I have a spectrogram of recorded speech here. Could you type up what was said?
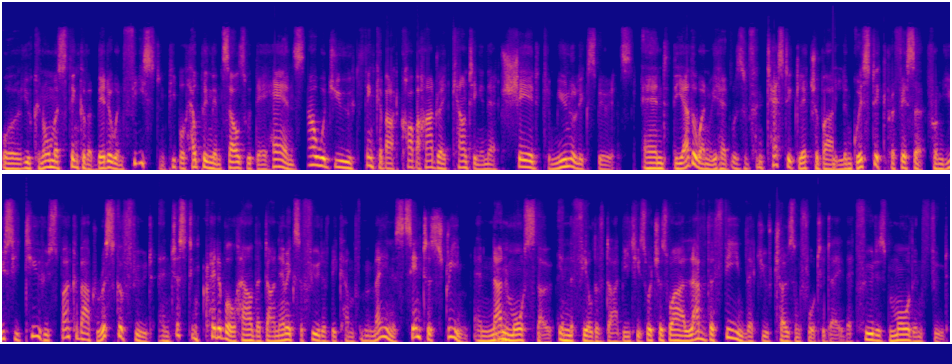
or you can almost think of a Bedouin feast and people helping themselves with their hands. How would you think about carbohydrate counting in that shared communal experience? And the other one we had was a fantastic lecture by a linguistic professor from UCT who spoke about risk of food and just incredible how the dynamics of food have become main center stream and none mm-hmm. more so in the field of diabetes, which is why I love the theme that you've chosen for today, that food is more than food.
